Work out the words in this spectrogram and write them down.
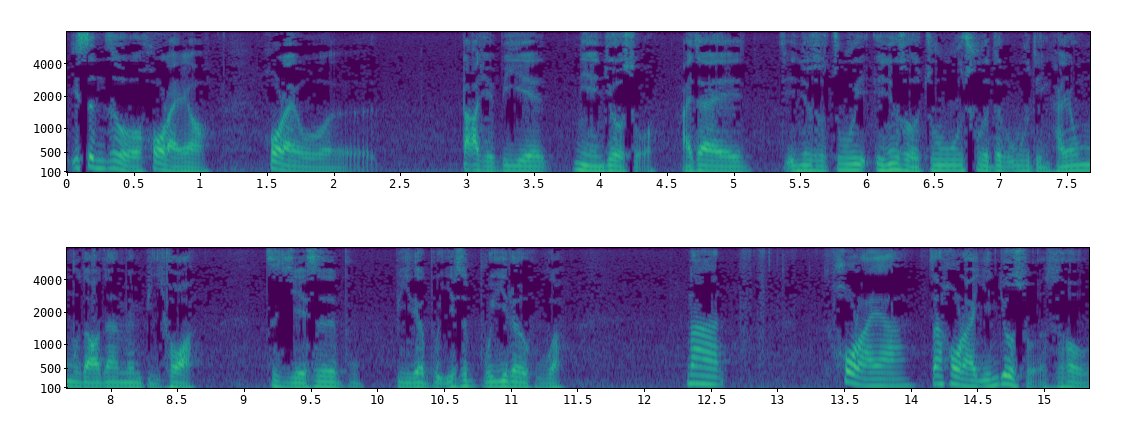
一甚至我后来哦，后来我大学毕业念研究所，还在研究所租研究所租屋处的这个屋顶，还用木刀在那边比划。自己也是不比的不也是不亦乐乎啊。那后来啊，在后来研究所的时候，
